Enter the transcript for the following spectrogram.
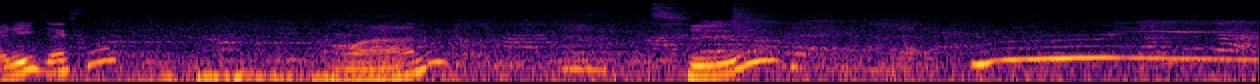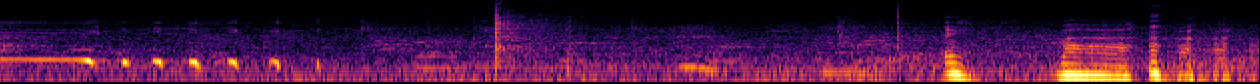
Ready, Jaxon? One, two, three. Eh, bah.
